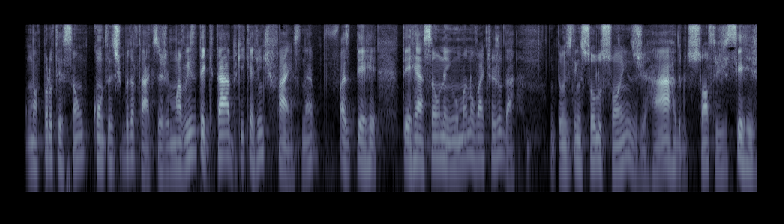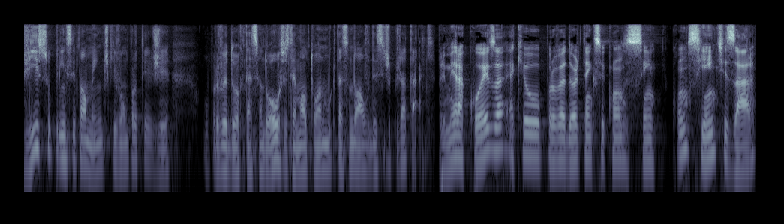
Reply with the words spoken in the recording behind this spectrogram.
uma proteção contra esse tipo de ataque. Ou seja, uma vez detectado, o que, que a gente faz? Né? Ter, ter reação nenhuma não vai te ajudar. Então, existem soluções de hardware, de software, de serviço principalmente, que vão proteger o provedor que está sendo, ou o sistema autônomo que está sendo alvo desse tipo de ataque. Primeira coisa é que o provedor tem que se conscientizar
